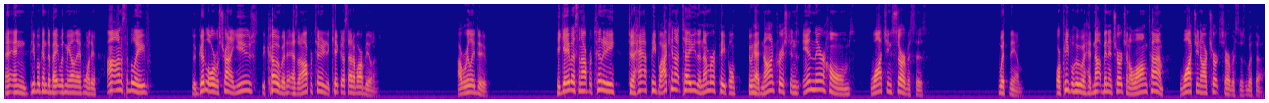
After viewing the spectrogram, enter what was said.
and, and people can debate with me on that if they want to. I honestly believe the good Lord was trying to use the COVID as an opportunity to kick us out of our buildings. I really do. He gave us an opportunity to have people. I cannot tell you the number of people who had non Christians in their homes watching services with them, or people who had not been in church in a long time watching our church services with us.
